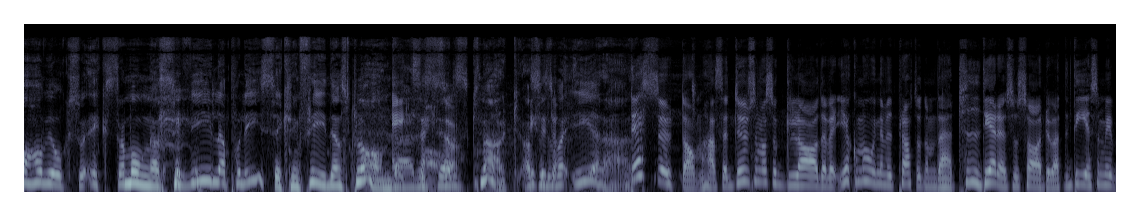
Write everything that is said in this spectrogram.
har vi också extra många civila poliser kring Fridhemsplan där Exakt det säljs knark. Alltså Exakt det, vad är det här? Dessutom Hasse, du som var så glad över, jag kommer ihåg när vi pratade om det här tidigare så sa du att det som är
